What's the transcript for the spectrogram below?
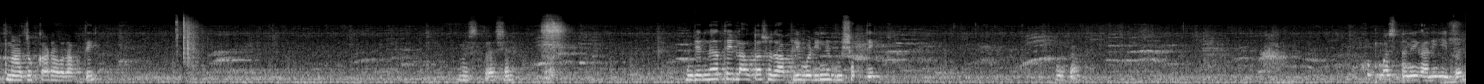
खूप नाजूक काढावं लागते. मस्त अशा. म्हणजे न ते लावता सुद्धा आपली वडी निघू शकते. खूप मस्त निघाली ही पण.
